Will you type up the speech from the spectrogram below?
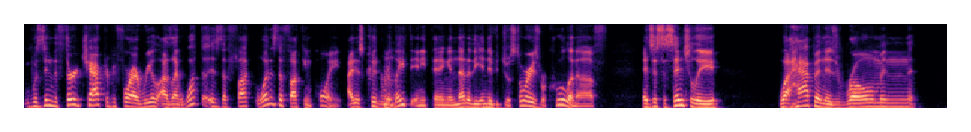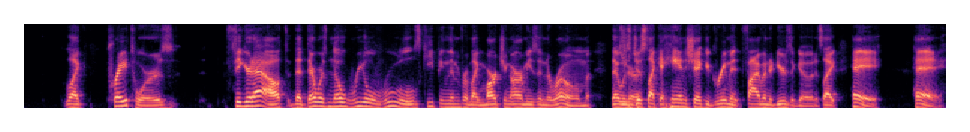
was in the third chapter before I realized like what the, is the fuck what is the fucking point? I just couldn't Hmm. relate to anything, and none of the individual stories were cool enough. It's just essentially what happened is Roman like praetors figured out that there was no real rules keeping them from like marching armies into Rome. That was Sure. just like a handshake agreement 500 years ago. And it's like, hey, hey,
